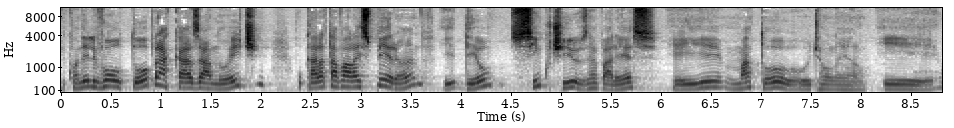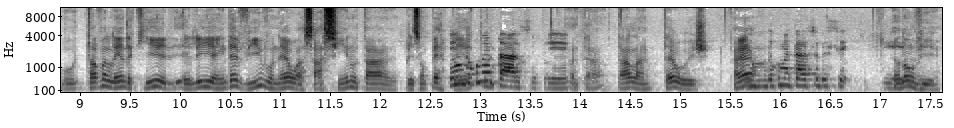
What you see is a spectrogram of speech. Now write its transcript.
E quando ele voltou pra casa à noite, o cara tava lá esperando e deu cinco tiros, né? Parece. E aí matou o John Lennon. E eu tava lendo aqui, ele, ele ainda é vivo, né? O assassino tá em prisão Tem um perpétua. documentário sobre ele. Tá, tá lá, até hoje. Ah, Tem É? um documentário sobre esse. Eu não vi.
